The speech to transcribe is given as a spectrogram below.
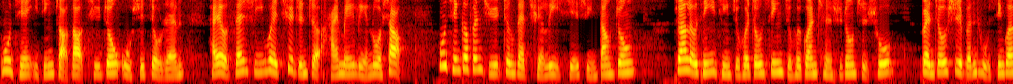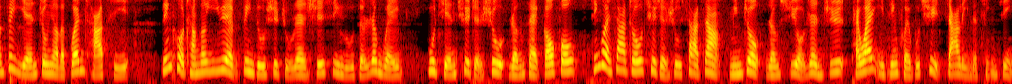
目前已经找到其中五十九人，还有三十一位确诊者还没联络上，目前各分局正在全力协寻当中。中央流行疫情指挥中心指挥官陈时中指出，本周是本土新冠肺炎重要的观察期。林口长庚医院病毒室主任施信如则认为，目前确诊数仍在高峰，尽管下周确诊数下降，民众仍需有认知，台湾已经回不去嘉陵的情景。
